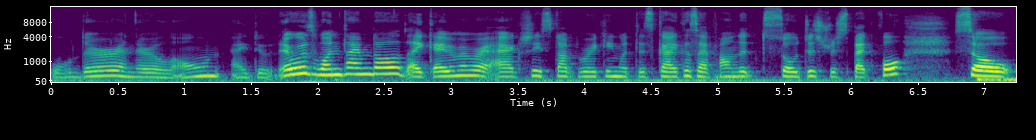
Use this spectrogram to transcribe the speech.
older and they're alone, I do. There was one time though, like I remember I actually stopped working with this guy because I found it so disrespectful. So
